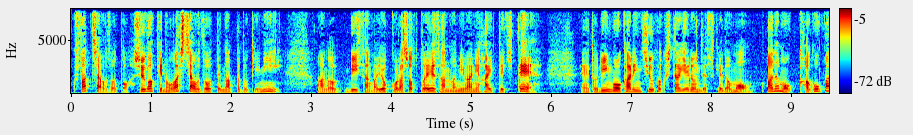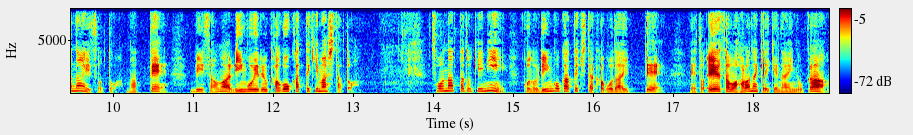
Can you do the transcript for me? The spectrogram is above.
腐っちゃうぞと。収穫期逃しちゃうぞってなった時に、あの B さんがよっこらしょっと A さんの庭に入ってきて、えーと、リンゴを仮に収穫してあげるんですけども、あ、でもカゴがないぞとなって、B さんはリンゴを入れるカゴを買ってきましたと。そうなった時に、このリンゴ買ってきたカゴ代って、えーと、A さんは払わなきゃいけないのか、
